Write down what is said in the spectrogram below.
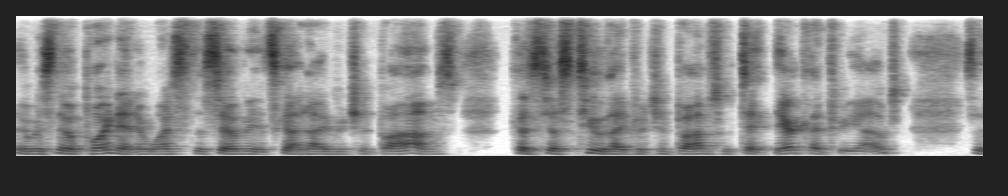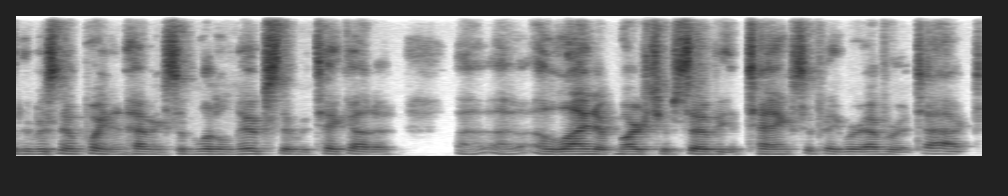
there was no point in it once the Soviets got hydrogen bombs, because just two hydrogen bombs would take their country out. So there was no point in having some little nukes that would take out a a, a line of march of Soviet tanks if they were ever attacked.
